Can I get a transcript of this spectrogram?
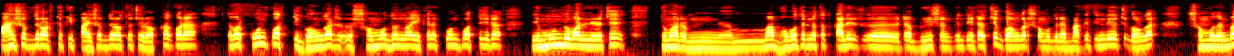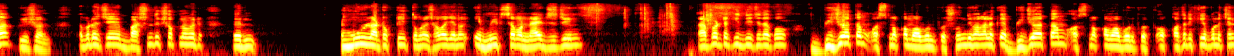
পাহি শব্দের অর্থ কি? পাহি শব্দের অর্থ হচ্ছে রক্ষা করা। তারপর কোন পথটি? গঙ্গার সম্বোধন নয়, এখানে কোন পথটি? যেটা, যে মুন্ড বানিয়ে রয়েছে তোমার মা ভবতের অর্থাৎ কালীর এটা বিভীষণ। কিন্তু এটা হচ্ছে গঙ্গার সম্বোধন বাকি তিনটে হচ্ছে গঙ্গার সম্বোধন বা বিভীষণ। তারপরে হচ্ছে বাসন্তিক স্বপ্নমের মূল নাটকটি তোমরা সবাই জানো, এ মিটস আমার নাইটস ড্রিম তারপরটা কি দিয়েছে দেখো, বিজয়তম অস্মাকম অবনপ সন্ধি বাংলাকে বিজয়তম অস্মাকম অবনপ কথাটি কে বলেছেন?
